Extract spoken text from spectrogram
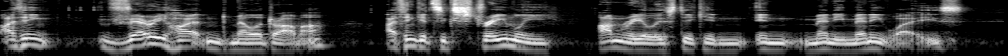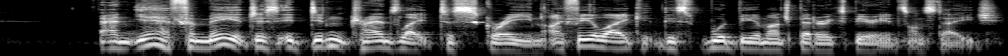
I think very heightened melodrama. I think it's extremely unrealistic in in many many ways. And yeah, for me it just it didn't translate to screen. I feel like this would be a much better experience on stage.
